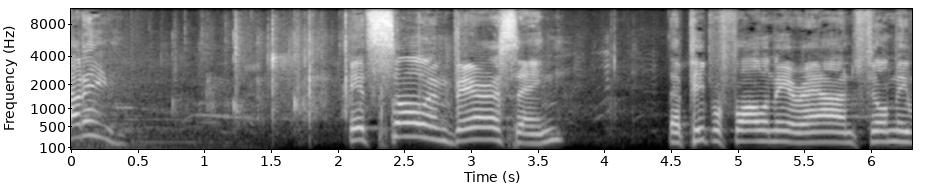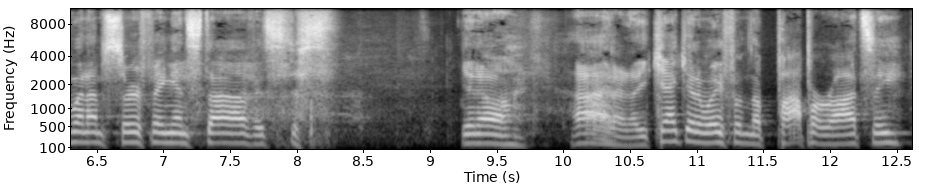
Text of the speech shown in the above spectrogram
Howdy. It's so embarrassing that people follow me around, film me when I'm surfing and stuff. It's just, you know, I don't know. You can't get away from the paparazzi.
